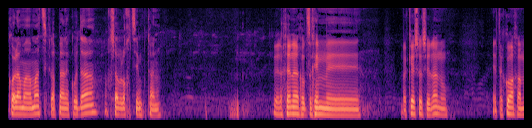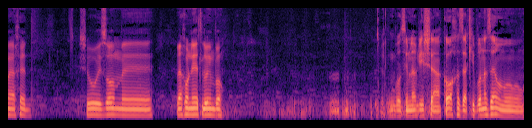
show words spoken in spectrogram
כל המאמץ כלפי הנקודה, עכשיו לוחצים כאן. ולכן אנחנו צריכים אה, בקשר שלנו את הכוח המאחד, שהוא יזרום אה, ואנחנו נהיה תלויים בו. אנחנו רוצים להרגיש שהכוח הזה, הכיוון הזה, הוא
